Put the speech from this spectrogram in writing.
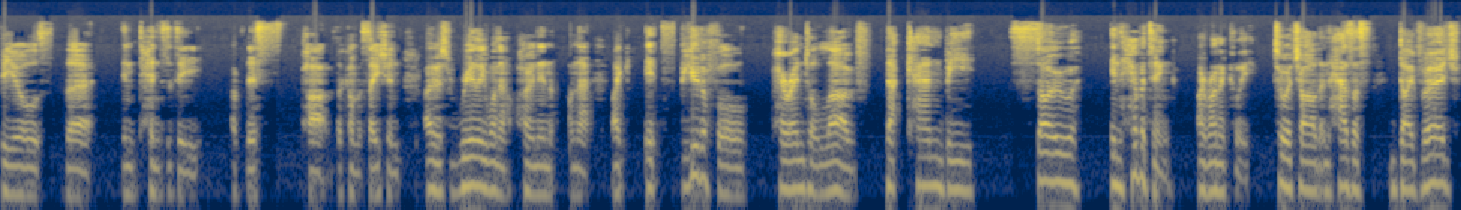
feels the intensity of this part of the conversation. I just really want to hone in on that. Like, it's beautiful parental love that can be so inhibiting, ironically, to a child and has us diverge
